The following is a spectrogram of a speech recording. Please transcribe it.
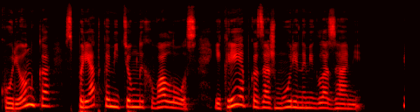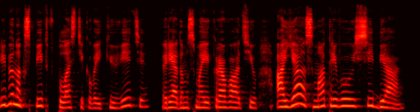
куренка с прядками темных волос и крепко зажмуренными глазами. Ребенок спит в пластиковой кювете рядом с моей кроватью, а я осматриваю себя.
